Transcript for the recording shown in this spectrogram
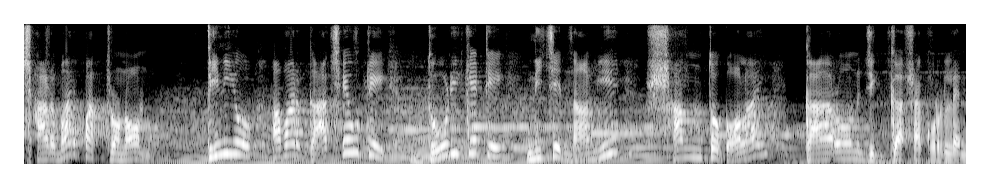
ছাড়বার পাত্র নন। তিনিও আবার গাছে উঠে দড়ি কেটে নিচে নামিয়ে শান্ত গলায় কারণ জিজ্ঞাসা করলেন।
